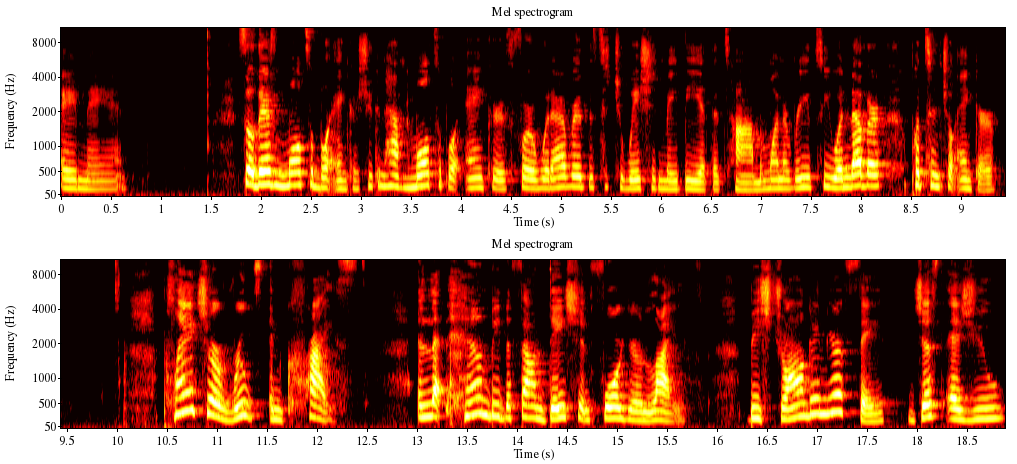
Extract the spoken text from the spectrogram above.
Amen. So there's multiple anchors. You can have multiple anchors for whatever the situation may be at the time. I want to read to you another potential anchor. Plant your roots in Christ and let Him be the foundation for your life. Be strong in your faith, just as you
